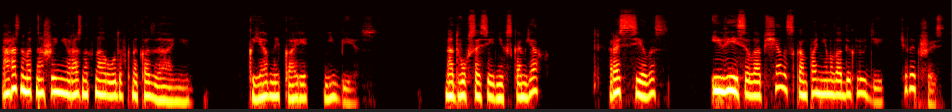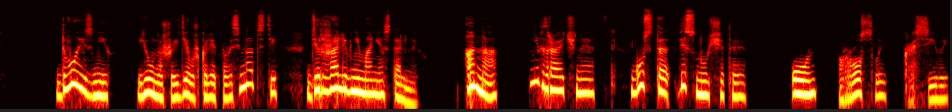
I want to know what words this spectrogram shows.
о разном отношении разных народов к наказанию, к явной каре небес. На двух соседних скамьях расселась и весело общалась с компанией молодых людей, человек шесть. Двое из них, юноша и девушка лет по восемнадцати, держали внимание остальных. Она, невзрачная, густо веснущатая, он, рослый, красивый,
